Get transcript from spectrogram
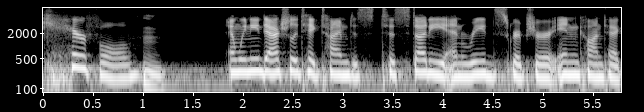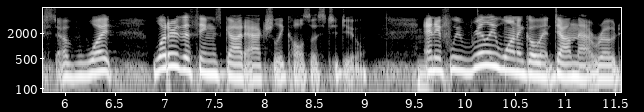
careful. Hmm. And we need to actually take time to, to study and read scripture in context of what what are the things God actually calls us to do. Hmm. And if we really want to go in- down that road,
